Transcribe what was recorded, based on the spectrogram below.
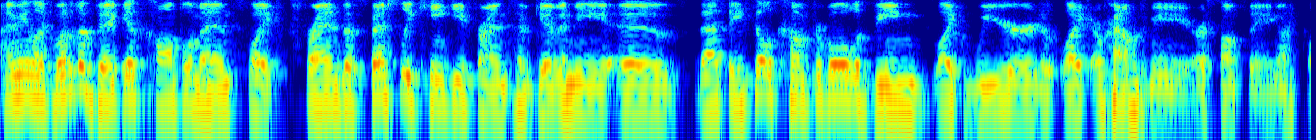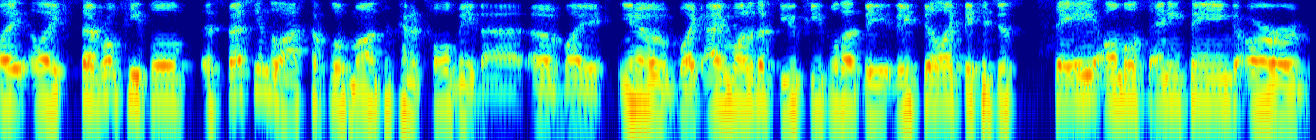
I mean, like one of the biggest compliments, like friends, especially kinky friends, have given me is that they feel comfortable with being like weird, like around me or something. Like, like, like several people, especially in the last couple of months, have kind of told me that of like, you know, like I'm one of the few people that they they feel like they could just say almost anything or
